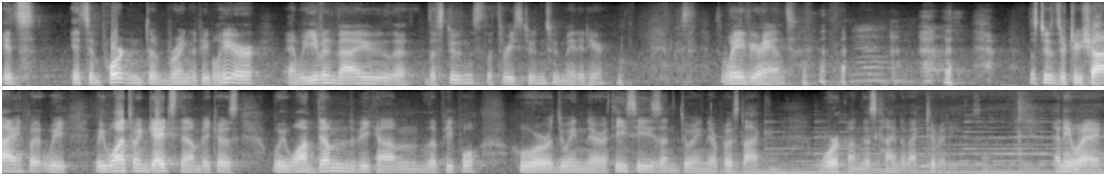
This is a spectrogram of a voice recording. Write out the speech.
it's, it's important to bring the people here, and we even value the, the students, the three students who made it here. Wave your hands. the students are too shy, but we, we want to engage them because we want them to become the people who are doing their theses and doing their postdoc work on this kind of activity. So anyway,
